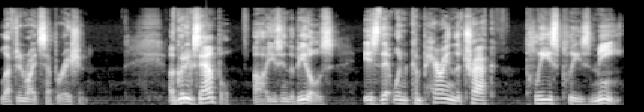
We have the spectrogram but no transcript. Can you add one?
left and right separation. A good example, uh, using the Beatles, is that when comparing the track Please Please Me,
